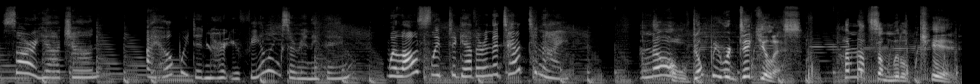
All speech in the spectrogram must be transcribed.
Sorry, Yachan. I hope we didn't hurt your feelings or anything. We'll all sleep together in the tent tonight. No, don't be ridiculous. I'm not some little kid.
